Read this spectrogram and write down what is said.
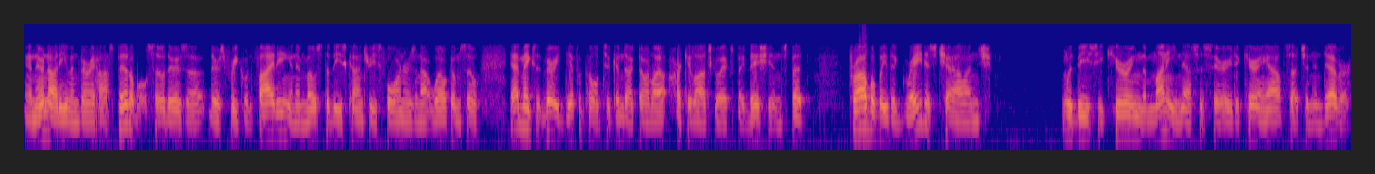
And they're not even very hospitable. So there's a there's frequent fighting, and in most of these countries, foreigners are not welcome. So that makes it very difficult to conduct our archaeological expeditions. But probably the greatest challenge would be securing the money necessary to carrying out such an endeavor.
